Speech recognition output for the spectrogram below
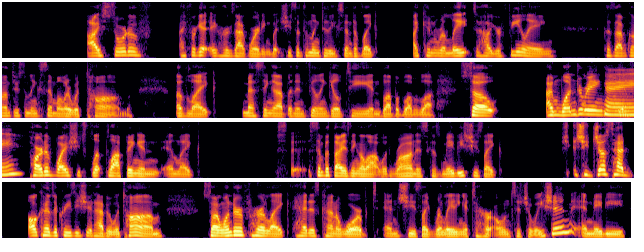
I sort of, I forget her exact wording, but she said something to the extent of like, I can relate to how you're feeling because I've gone through something similar with Tom of like messing up and then feeling guilty and blah, blah, blah, blah, blah. So I'm wondering if Okay. part of why she's flip flopping and and like s- uh, sympathizing a lot with Ron is because maybe she's like she, she just had all kinds of crazy shit happen with Tom. So I wonder if her like head is kind of warped and she's like relating it to her own situation and maybe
